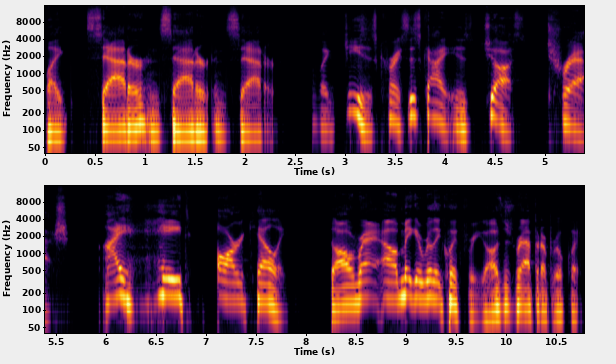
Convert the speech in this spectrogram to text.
like sadder and sadder and sadder I was like, Jesus Christ, this guy is just trash. I hate R. Kelly. So I'll ra- I'll make it really quick for you. I'll just wrap it up real quick.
